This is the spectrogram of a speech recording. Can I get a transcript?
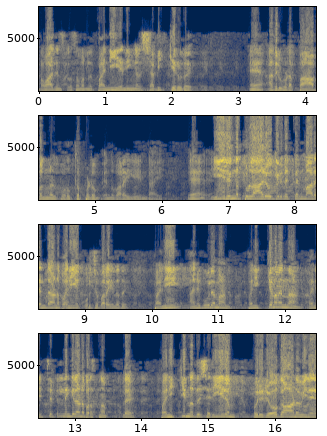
പ്രവാചൻ ശ്രീസം പറഞ്ഞത് പനിയെ നിങ്ങൾ ശപിക്കരുത്. അതിലൂടെ പാപങ്ങൾ പൊറുക്കപ്പെടും എന്ന് പറയുകയുണ്ടായി. ഈ രംഗത്തുള്ള ആരോഗ്യ വിദഗ്ധന്മാർ എന്താണ് പനിയെക്കുറിച്ച് പറയുന്നത്? പനി അനുകൂലമാണ്. പനിക്കണമെന്നാണ്. പനിച്ചിട്ടില്ലെങ്കിലാണ് പ്രശ്നം അല്ലെ? പനിക്കുന്നത് ശരീരം ഒരു രോഗാണുവിനെ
